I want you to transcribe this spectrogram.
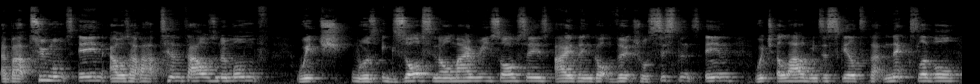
about two months in, I was about ten thousand a month which was exhausting all my resources. I then got virtual assistants in, which allowed me to scale to that next level.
